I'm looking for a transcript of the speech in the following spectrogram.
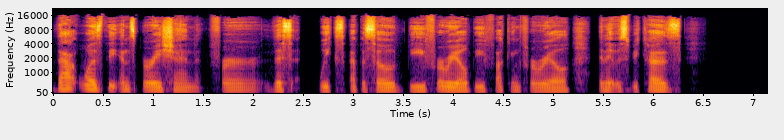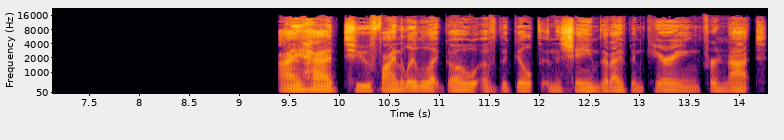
that was the inspiration for this week's episode Be For Real, Be Fucking For Real. And it was because I had to finally let go of the guilt and the shame that I've been carrying for not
